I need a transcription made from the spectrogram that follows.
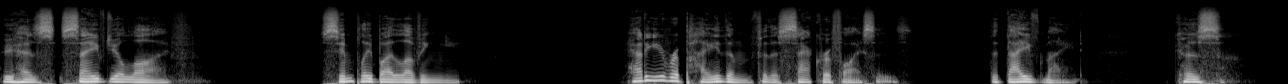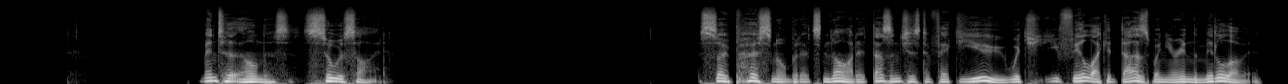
who has saved your life simply by loving you? How do you repay them for the sacrifices that they've made? Because mental illness, suicide, so personal, but it's not. It doesn't just affect you, which you feel like it does when you're in the middle of it,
